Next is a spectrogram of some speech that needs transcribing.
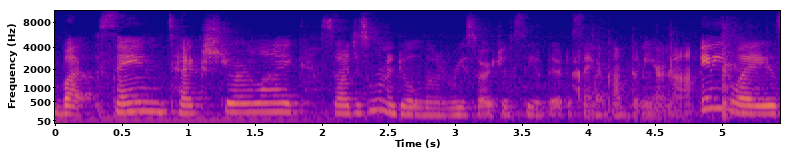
But same texture like. So I just want to do a little research and see if they're the same company or not. Anyways,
